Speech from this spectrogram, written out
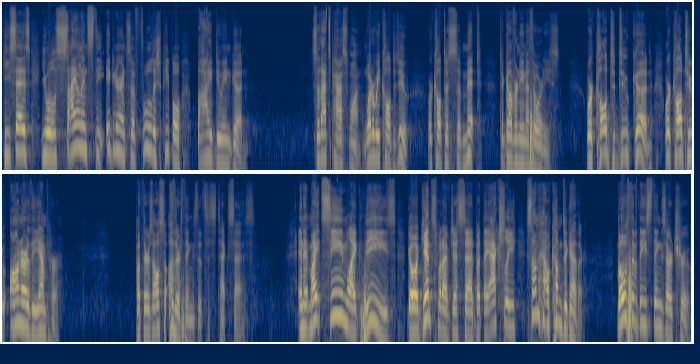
He says, You will silence the ignorance of foolish people by doing good. So that's pass one. What are we called to do? We're called to submit to governing authorities. We're called to do good. We're called to honor the emperor. But there's also other things that this text says. And it might seem like these go against what I've just said, but they actually somehow come together. Both of these things are true.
